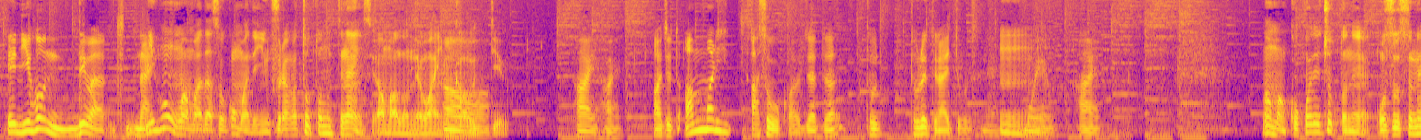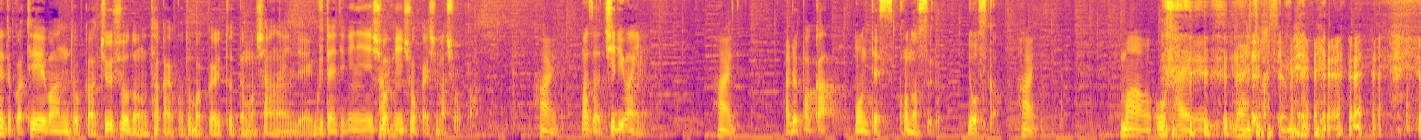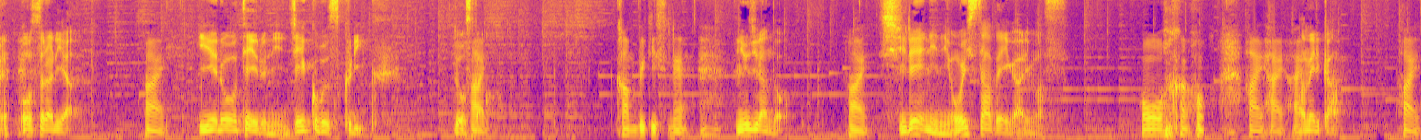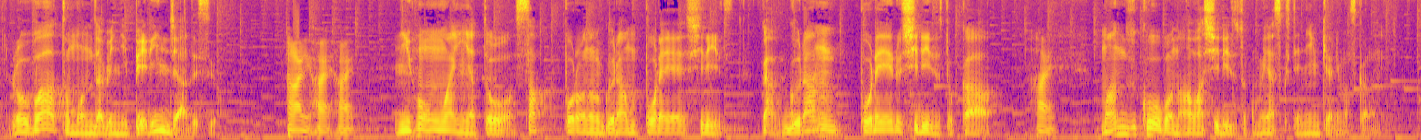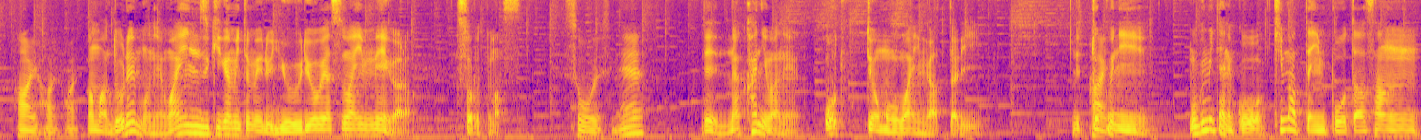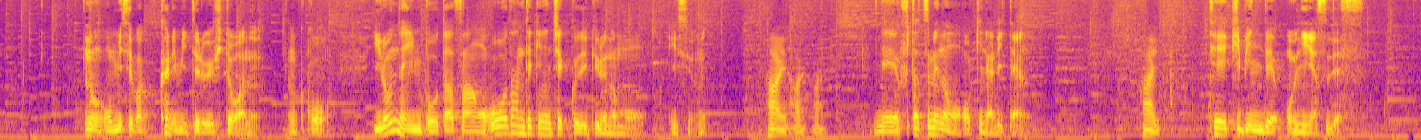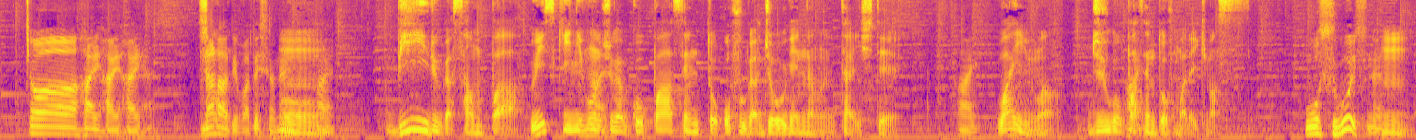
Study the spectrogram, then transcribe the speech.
え日本ではない？日本はまだそこまでインフラが整ってないんですよ。アマゾンでワイン買うっていう。はいはい。あちょっとあんまりあそうか。じゃあだと取れてないってことですね、うん。もうええ。はい。まあまあここでちょっとねおすすめとか定番とか抽象度の高いことばっかりとってもしゃあないんで具体的に商品紹介しましょうか、はい。まずはチリワイン。はいアルパカモンテスコノスルどうすか？はい。まあ抑えられてますよね。オーストラリア。はい。イエローテールにジェイコブスクリーク。どうすか、はい。完璧ですね。ニュージーランド。はい。シレーニにオイスターベイがあります、おお はいはいはい。アメリカ。はい。ロバート・モンダビにベリンジャーですよ。はいはいはい。日本ワインやと札幌のグランポレーシリーズがグランポレールシリーズとかはい。マンズ工房の泡シリーズとかも安くて人気ありますからね。はいはいはい。まあまあどれもねワイン好きが認める有料安ワイン銘柄揃ってます。そうですね。で中にはねおって思うワインがあったりで特に僕みたいにこう決まったインポーターさんのお店ばっかり見てる人はねなんかこういろんなインポーターさんを横断的にチェックできるのもいいですよね。はいはいはいで2つ目の大きな利点はい。定期便で鬼安です。ああはいはいはいはい。ならではですよね、うん。はい。ビールが3%ウイスキー日本酒が5%オフが上限なのに対してはい。ワインは15%オフまでいきます、おすごいですね、うん。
